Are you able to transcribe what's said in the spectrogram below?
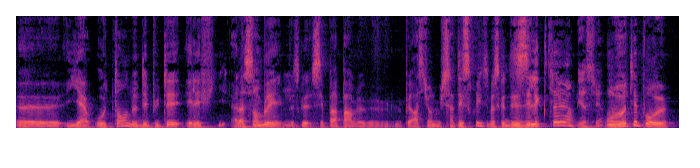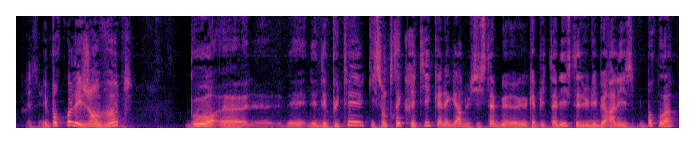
il y a autant de députés LFI à l'Assemblée. Mm. Parce que ce n'est pas par l'opération du Saint-Esprit, c'est parce que des électeurs ont voté pour eux. Et pourquoi les gens votent pour euh, des, des députés qui sont très critiques à l'égard du système euh, capitaliste et du libéralisme? Pourquoi?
